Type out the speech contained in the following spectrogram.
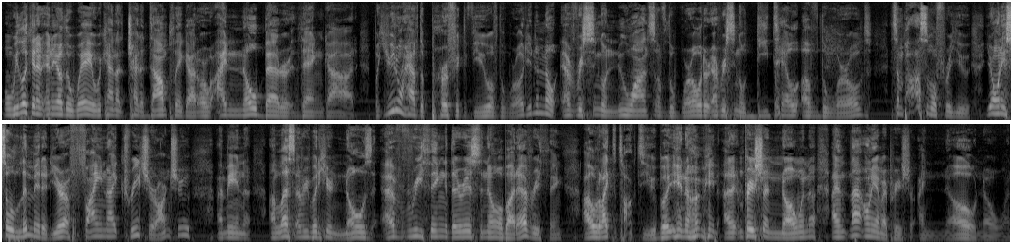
when we look at it any other way, we kind of try to downplay God or I know better than God. But you don't have the perfect view of the world. You don't know every single nuance of the world or every single detail of the world. It's impossible for you. You're only so limited. You're a finite creature, aren't you? I mean, unless everybody here knows everything there is to know about everything, I would like to talk to you. But you know, I mean, I'm pretty sure no one. I'm not only am I pretty sure, I know no one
